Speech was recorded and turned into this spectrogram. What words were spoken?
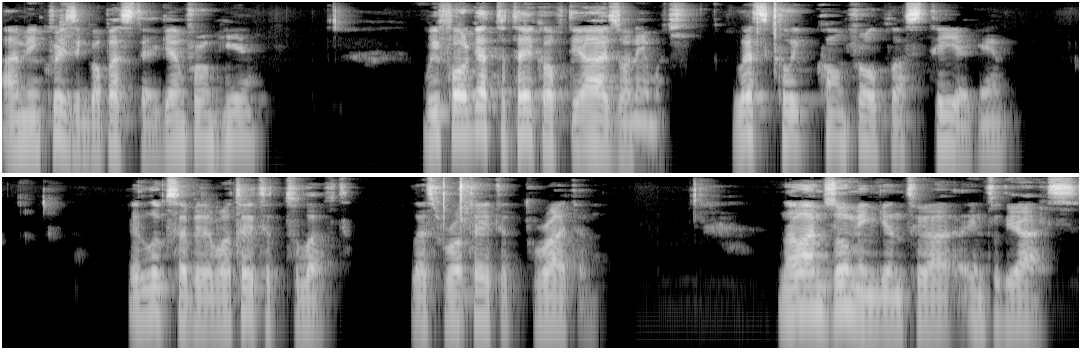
I'm increasing opacity again from here. We forget to take off the eyes on image. Let's click Ctrl plus T again. It looks a bit rotated to left. Let's rotate it to right now I'm zooming into, uh, into the eyes.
